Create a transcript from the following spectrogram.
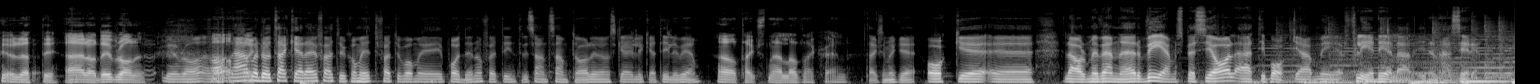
det är rätt i. Nej då, det är bra nu. Det är bra. Ja, ja, nej, men då tackar jag dig för att du kom hit, för att du var med i podden och för ett intressant samtal. Jag önskar dig lycka till i VM. Ja tack snälla, tack själv. Tack så mycket. Och eh, eh Laul med vänner VM special är tillbaka med fler delar i den här serien.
